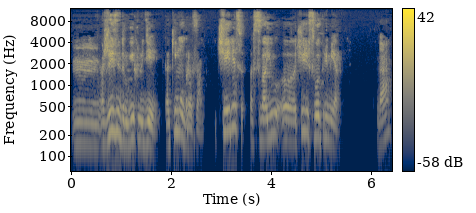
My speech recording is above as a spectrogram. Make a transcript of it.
жизнь других людей. Каким образом? Через, свою, э, через свой пример да,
